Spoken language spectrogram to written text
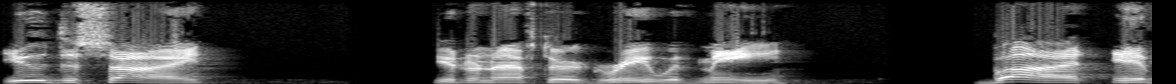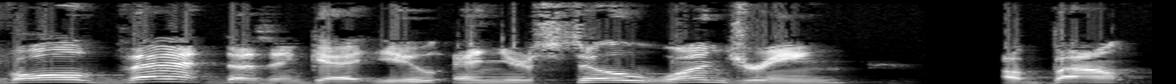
You decide. You don't have to agree with me. But if all that doesn't get you and you're still wondering about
